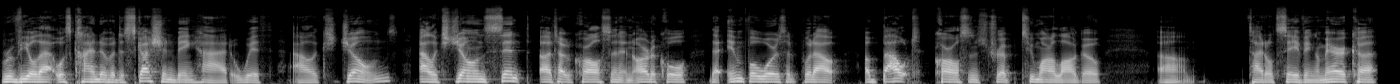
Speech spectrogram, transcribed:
reveal that was kind of a discussion being had with Alex Jones. Alex Jones sent uh, Tucker Carlson an article that InfoWars had put out about Carlson's trip to Mar-a-Lago um, titled Saving America.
